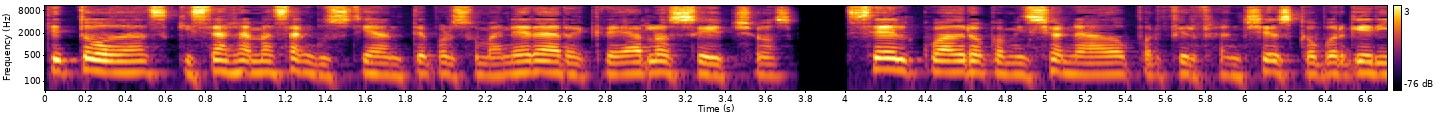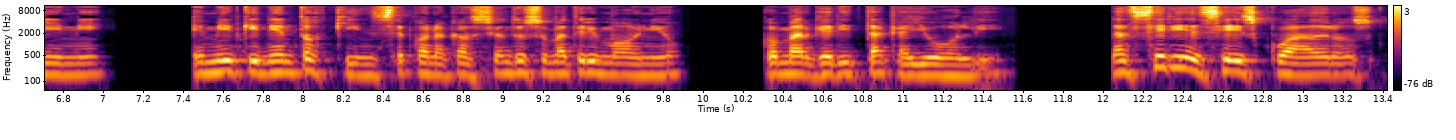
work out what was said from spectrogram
De todas, quizás la más angustiante por su manera de recrear los hechos sea el cuadro comisionado por Francesco Borgherini en 1515 con ocasión de su matrimonio con Margherita Caioli. La serie de seis cuadros,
